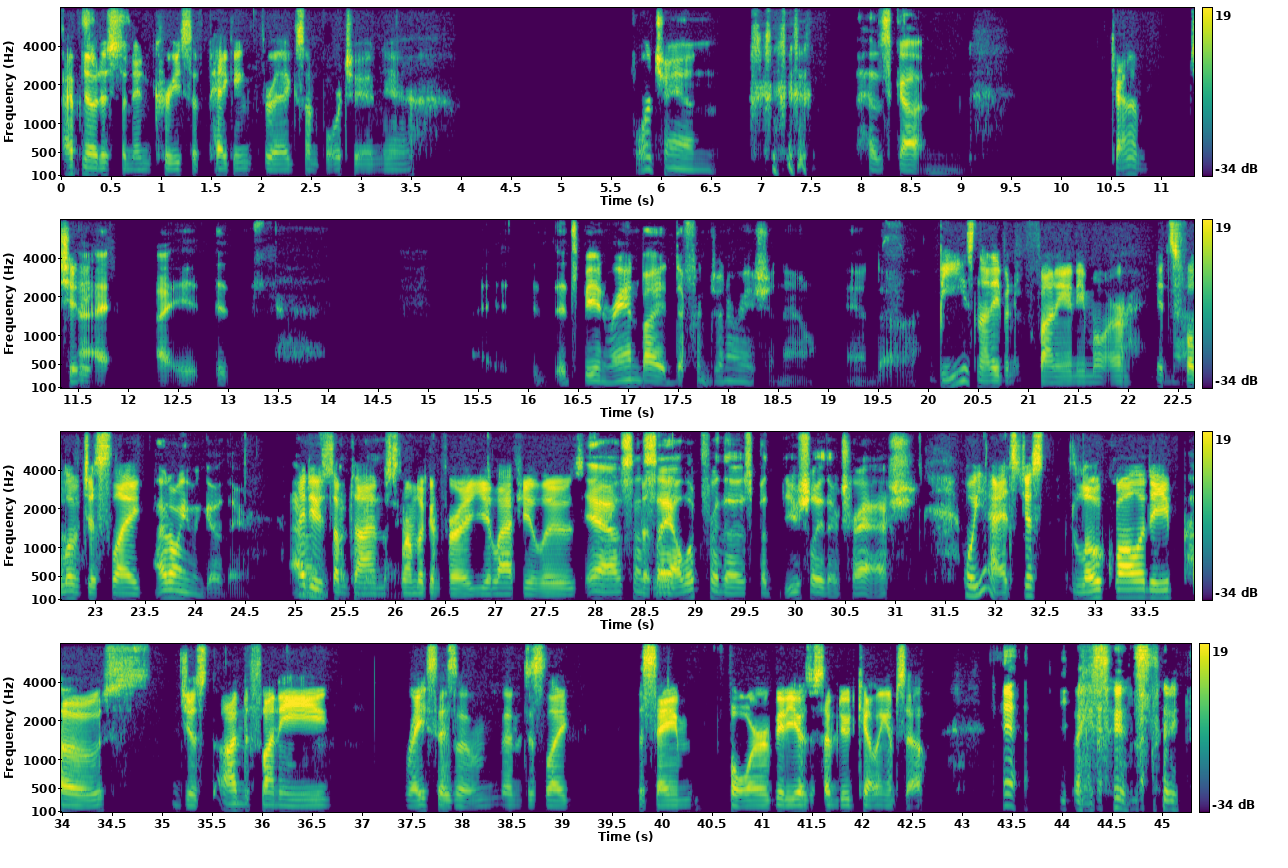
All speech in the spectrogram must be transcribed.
I've noticed an increase of pegging threads on 4chan, yeah. 4chan has gotten kind of shitty. I, I it, it it's being ran by a different generation now, and uh, B's not even funny anymore. It's full of just like I don't even go there. I, don't do even fucking go sometimes when I'm looking for a you laugh you lose. Yeah, I was gonna say like- I'll look for those, but usually they're trash. Well, yeah, it's just low quality posts, just unfunny racism, and just like the same four videos of some dude killing himself. It's like,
